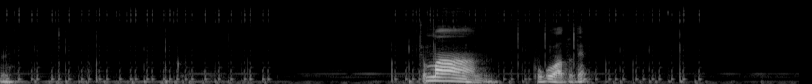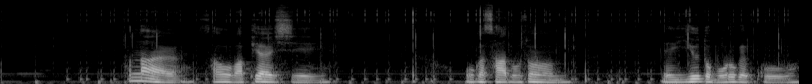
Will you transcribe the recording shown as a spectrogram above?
응. 좀만 보고 와도 돼? 첫날 4호 마피아 씨 5가 4 노선 내 이유도 모르겠고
